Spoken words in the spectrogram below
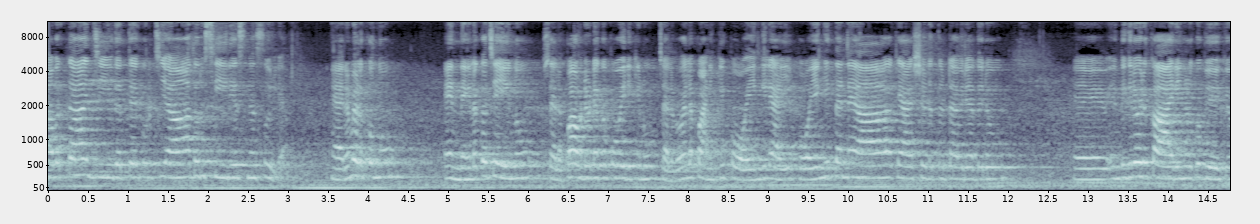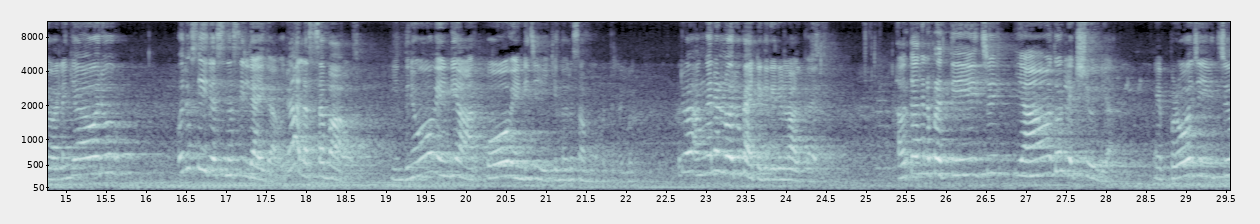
അവർക്ക് ആ ജീവിതത്തെക്കുറിച്ച് യാതൊരു സീരിയസ്നെസ്സും ഇല്ല. നേരം വെളുക്കുന്നു എന്തെങ്കിലുമൊക്കെ ചെയ്യുന്നു ചിലപ്പോൾ അവിടെ ഇവിടെയൊക്കെ പോയിരിക്കുന്നു ചിലപ്പോൾ വല്ല പണിക്ക് പോയെങ്കിലായി പോയെങ്കിൽ തന്നെ ആ ക്യാഷ് എടുത്തിട്ട് അവർ അതൊരു എന്തെങ്കിലും ഒരു കാര്യങ്ങൾക്ക് ഉപയോഗിക്കുക അല്ലെങ്കിൽ ആ ഒരു ഒരു സീരിയസ്നെസ് ഇല്ലായിക ഒരു അലസഭാവം എന്തിനോ വേണ്ടി ആർക്കോ വേണ്ടി ജീവിക്കുന്ന ഒരു സമൂഹത്തിലുള്ള ഒരു അങ്ങനെയുള്ള ഒരു കാറ്റഗറിയിലുള്ള ആൾക്കാർ അവർക്ക് അങ്ങനെ പ്രത്യേകിച്ച് യാതൊരു ലക്ഷ്യവും ഇല്ല. എപ്പോഴോ ജീവിച്ചു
